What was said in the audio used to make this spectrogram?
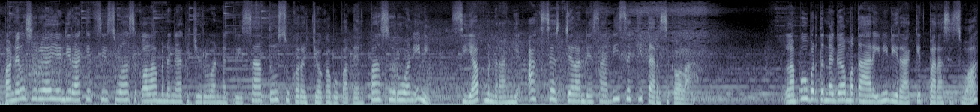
Panel surya yang dirakit siswa Sekolah Menengah Kejuruan Negeri 1 Sukorejo Kabupaten Pasuruan ini siap menerangi akses jalan desa di sekitar sekolah. Lampu bertenaga matahari ini dirakit para siswa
